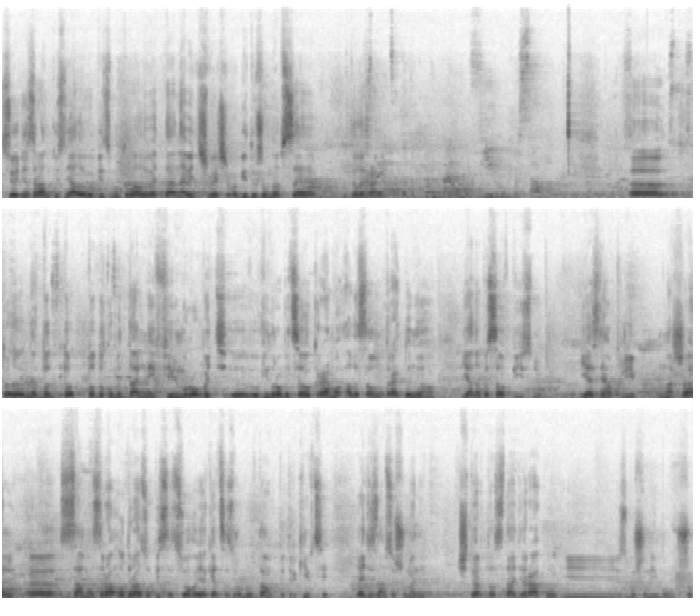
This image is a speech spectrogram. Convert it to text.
Сьогодні зранку зняли, в обід змонтували, да, навіть швидше. В обід уже воно все в телеграмі. Е, то, то, то, то документальний фільм робить, е, він робиться окремо, але саундтрек до нього я написав пісню, я зняв кліп. На жаль, е, саме одразу після цього, як я це зробив там в Петриківці, я дізнався, що в мене четверта стадія раку і змушений був, щоб,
